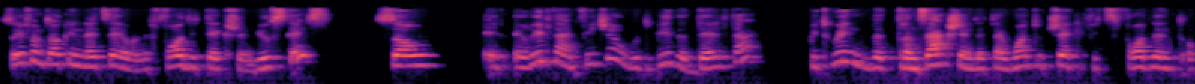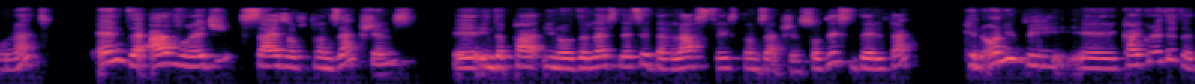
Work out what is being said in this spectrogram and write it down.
So if I'm talking, let's say, on a fraud detection use case, so a, real-time feature would be the delta between the transaction that I want to check if it's fraudulent or not, and the average size of transactions uh, in the past, you know, the last, let's say the last three transactions. So this delta can only be uh, calculated at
